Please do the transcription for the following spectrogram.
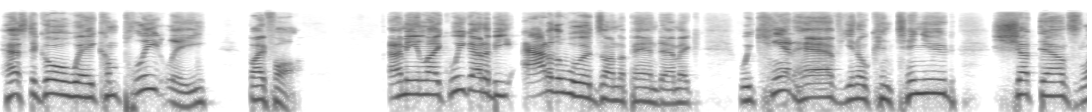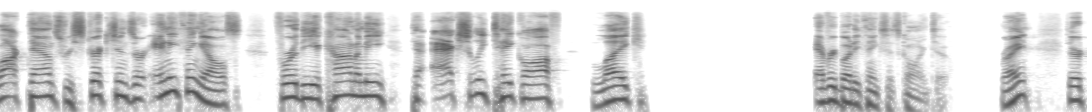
has to go away completely by fall. I mean, like we got to be out of the woods on the pandemic. We can't have, you know, continued shutdowns, lockdowns, restrictions, or anything else for the economy to actually take off like everybody thinks it's going to, right? They're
